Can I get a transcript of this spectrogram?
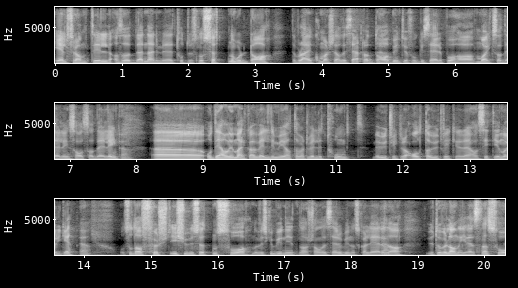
Helt fram til altså det er nærmere 2017, hvor da det blei kommersialisert. Da, da ja. begynte vi å fokusere på å ha markedsavdeling, salgsavdeling. Uh, og det har vi merka veldig mye, at det har vært veldig tungt med utviklere. Alt av utviklere har sittet i Norge. Og så da først i 2017, så, når vi skulle begynne å internasjonalisere og begynne å skalere da, utover landegrensene, så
